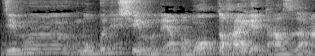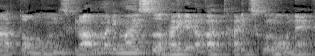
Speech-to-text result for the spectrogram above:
自分僕自身もねやっぱもっと入れたはずだなとは思うんですけどあんまり枚数入れなかった張り付くのをね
